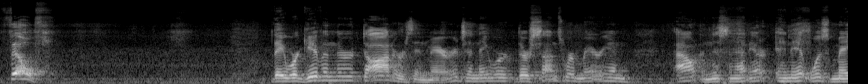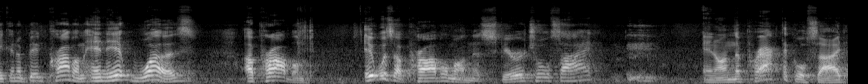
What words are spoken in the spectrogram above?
filth. They were given their daughters in marriage, and they were their sons were marrying out, and this and that, and, other, and it was making a big problem. And it was a problem. It was a problem on the spiritual side, and on the practical side,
